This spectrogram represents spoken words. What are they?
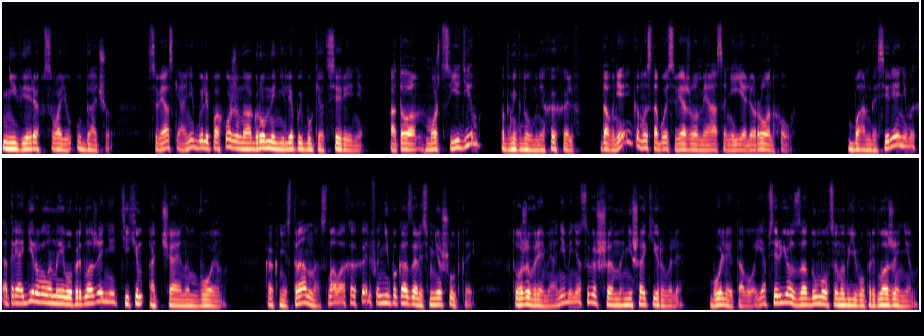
не веря в свою удачу. В связке они были похожи на огромный нелепый букет сирени. «А то, может, съедим?» — подмигнул мне Хехельф. «Давненько мы с тобой свежего мяса не ели, Ронхул». Банда Сиреневых отреагировала на его предложение тихим отчаянным воем. Как ни странно, слова Хехельфа не показались мне шуткой. В то же время они меня совершенно не шокировали. Более того, я всерьез задумался над его предложением.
